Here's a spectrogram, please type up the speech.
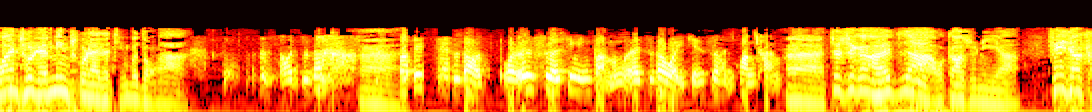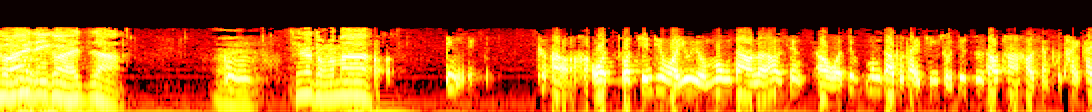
玩出人命出来的，听不懂啊？我知道，啊我现在知道，我认识了心灵法门，我才知道我以前是很荒唐。啊，这是个儿子啊，我告诉你啊，非常可爱的一个儿子啊。嗯，听得懂了吗？因为可哦，我我前天我又有梦到了，好像啊、我就梦到不太清楚，就知道他好像不太开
